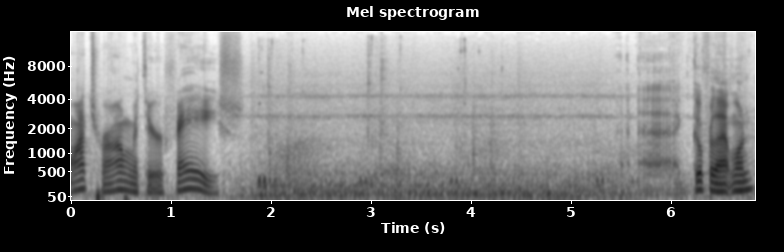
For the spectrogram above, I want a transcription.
What's wrong with your face? Uh, go for that one.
